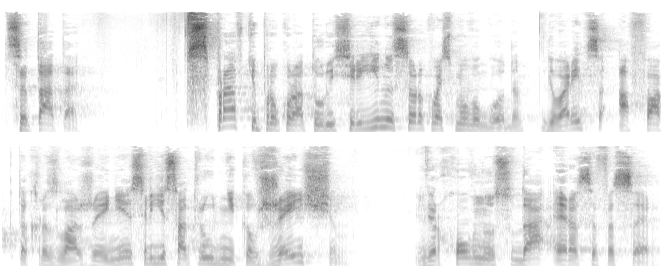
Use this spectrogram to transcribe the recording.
Цитата. В справке прокуратуры середины 1948 года говорится о фактах разложения среди сотрудников женщин Верховного суда РСФСР.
